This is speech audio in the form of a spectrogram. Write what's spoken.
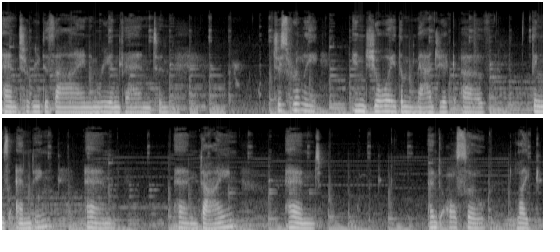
and to redesign and reinvent and just really enjoy the magic of things ending and and dying and and also like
